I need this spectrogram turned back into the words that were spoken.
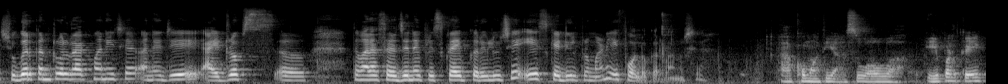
શુગર કંટ્રોલ રાખવાની છે અને જે આઈડ્રોપ્સ તમારા સર્જને પ્રિસ્ક્રાઇબ કરેલું છે એ સ્કેડ્યુલ પ્રમાણે એ ફોલો કરવાનું છે. આંખોમાંથી આંસુ આવવા એ પણ કંઈક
